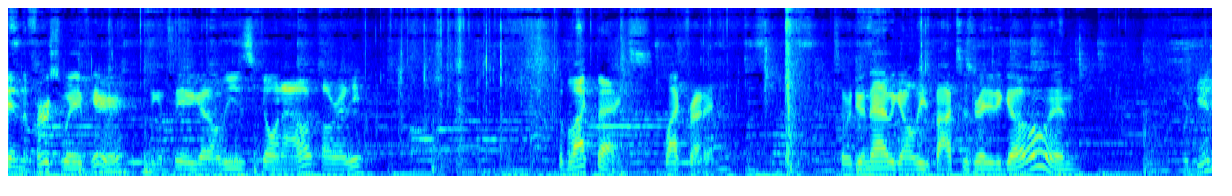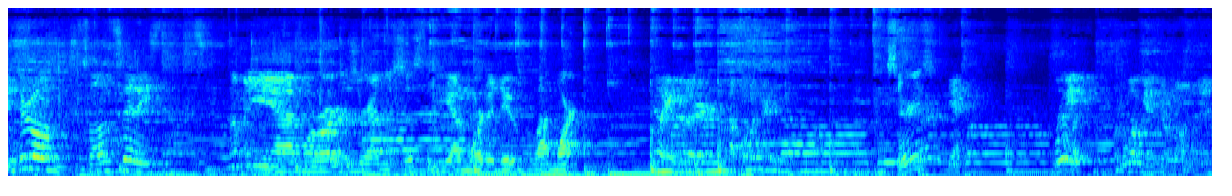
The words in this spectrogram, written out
Getting the first wave here. As you can see, we got all these going out already. The black bags, Black Friday. So we're doing that. We got all these boxes ready to go, and we're getting through them. Sloan City. How many uh, more orders are on the system? You got more to do? A lot more? No, another couple hundred. Serious? Yeah. Wait, we won't get through them all today.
